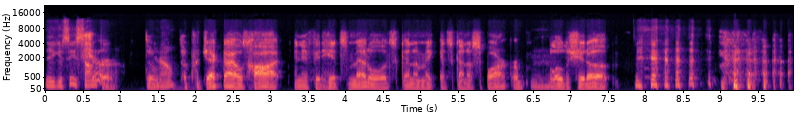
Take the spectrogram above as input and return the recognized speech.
you can see something. sure, the, you know? the projectile's hot, and if it hits metal, it's gonna make it's gonna spark or Mhm. blow the shit up.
